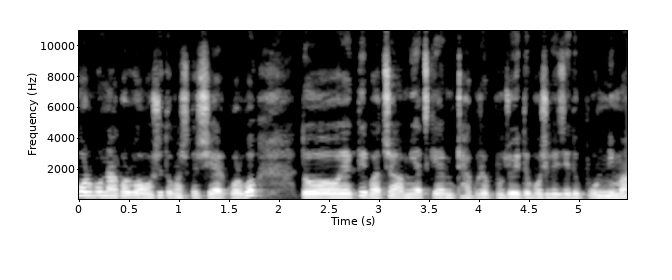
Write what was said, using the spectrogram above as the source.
করব, না করব অবশ্যই তোমার সাথে শেয়ার করব। তো দেখতেই পাচ্ছ, আমি আজকে আমি ঠাকুরের পুজো দিতে বসে গেছি, যেহেতু পূর্ণিমা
